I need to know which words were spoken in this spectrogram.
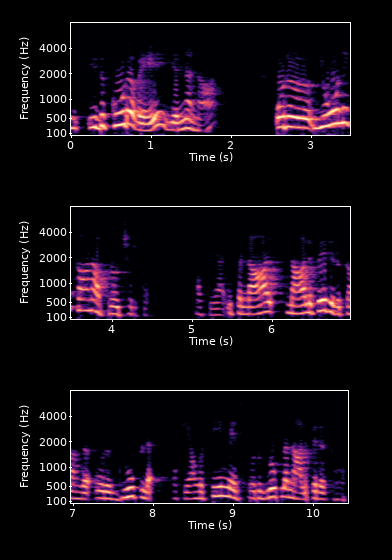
இது இது கூடவே என்னன்னா ஒரு யூனிக்கான அப்ரோச் இருக்கும். ஓகேயா இப்போ நாலு நாலு பேர் இருக்காங்க ஒரு குரூப்ல ஓகே அவங்க டீம்மேட்ஸ் ஒரு குரூப்ல நாலு பேர் இருக்காங்க.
